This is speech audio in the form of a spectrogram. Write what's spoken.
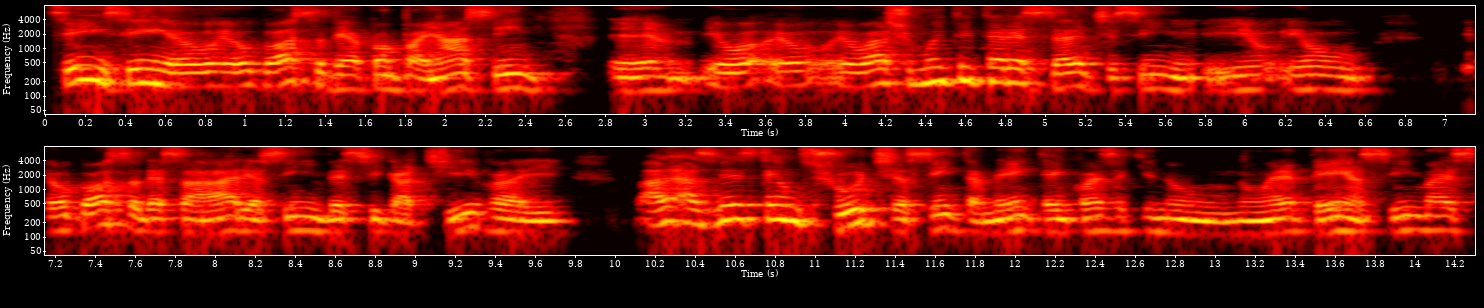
Sim, sim, eu, eu gosto de acompanhar, sim. É, eu, eu, eu acho muito interessante, assim, eu, eu, eu gosto dessa área, assim, investigativa e às vezes tem um chute, assim, também, tem coisa que não, não é bem assim, mas,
